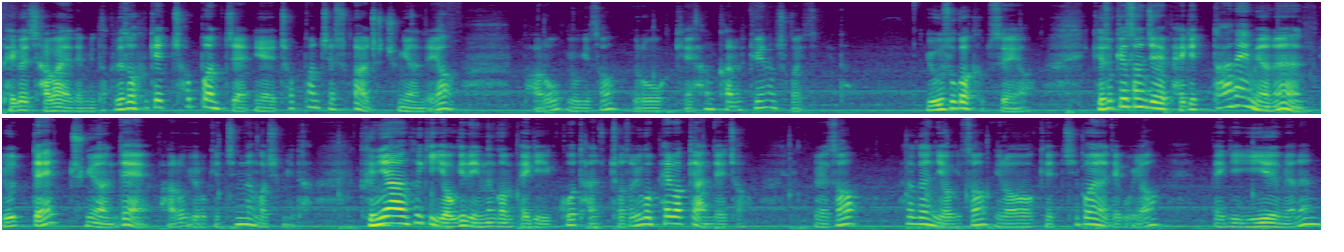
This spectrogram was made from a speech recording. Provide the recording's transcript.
백을 잡아야 됩니다. 그래서 흑의 첫 번째, 예, 첫 번째 수가 아주 중요한데요. 바로 여기서 이렇게 한 칸을 뛰는 수가 있습니다. 요 수가 급수예요. 계속해서 이제 백이 따내면은 요때 중요한데 바로 이렇게 찝는 것입니다. 그냥 흑이 여기에 있는 건 백이 있고 단수 쳐서 이거 패밖에 안 되죠. 그래서 흑은 여기서 이렇게 찝어야 되고요. 백이 이으면은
